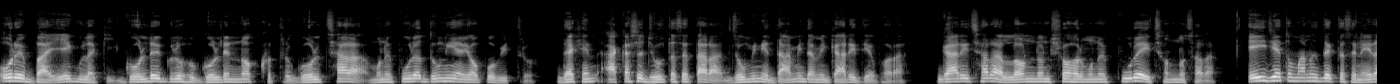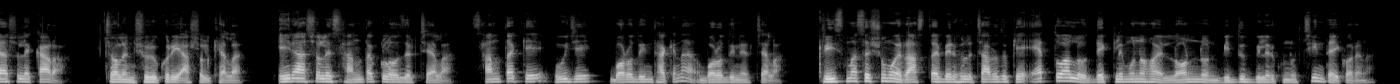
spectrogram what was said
ওরে ভাই, এগুলা কি? গোল্ডের গ্রহ গোল্ডেন নক্ষত্র, গোল্ড ছাড়া মনে পুরো দুনিয়ায় অপবিত্র। দেখেন, আকাশে ঝুলতেছে তারা, জমিনে দামি দামি গাড়ি দিয়ে ভরা। গাড়ি ছাড়া লন্ডন শহর মনে পুরাই ছন্ন ছাড়া। এই যে তো মানুষ দেখতেছেন, এরা আসলে কারা? চলেন শুরু করি আসল খেলা। এরা আসলে সান্তা ক্লজের চেলা। সান্তাকে ওই যে বড়দিন থাকে না, বড়দিনের চেলা। ক্রিসমাসের সময় রাস্তায় বের হলে চারদিকে এত আলো, দেখলে মনে হয় লন্ডন বিদ্যুৎ বিলের কোনো চিন্তাই করে না।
